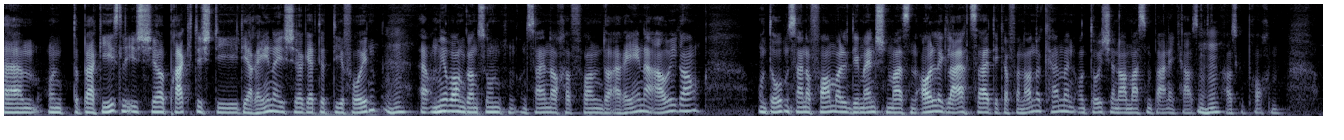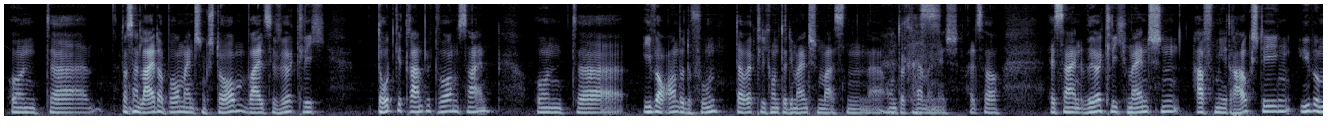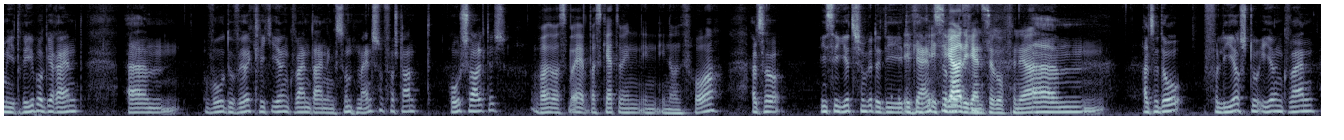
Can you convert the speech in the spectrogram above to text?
Ähm, und der Berg Isel ist ja praktisch, die, die Arena ist ja ja dir vorhin. Mhm. Äh, und wir waren ganz unten und sind nachher von der Arena ausgegangen. Und da oben sind auf einmal die Menschenmassen alle gleichzeitig aufeinander gekommen und da ist ja noch eine Massenpanik ausge mhm. ausgebrochen. Und äh, da sind leider ein paar Menschen gestorben, weil sie wirklich totgetrampelt worden sind. Und äh, ich war einer davon, der wirklich unter die Menschenmassen äh, ja, untergekommen ist. Also es sind wirklich Menschen auf mich draufgestiegen, über mich drüber gerannt, ähm, wo du wirklich irgendwann deinen gesunden Menschenverstand ausschaltest. Was, was, was geht da in, in, in uns vor? Also ich sehe jetzt schon wieder die, die ich, Gänse. Ich sehe auch die Gänse rufen, ja. Ähm, also da verlierst du irgendwann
